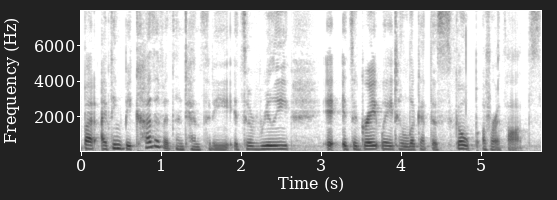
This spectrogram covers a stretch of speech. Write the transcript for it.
But I think because of its intensity, it's a really it, it's a great way to look at the scope of our thoughts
